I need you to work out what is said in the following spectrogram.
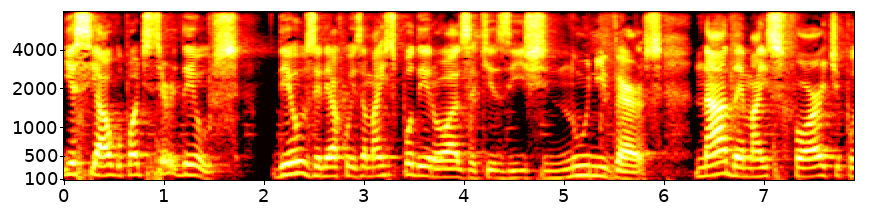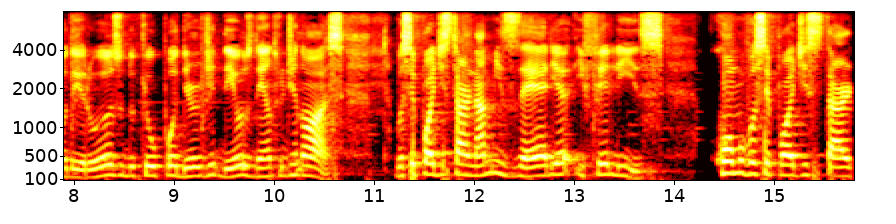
E esse algo pode ser Deus. Deus ele é a coisa mais poderosa que existe no universo. Nada é mais forte e poderoso do que o poder de Deus dentro de nós. Você pode estar na miséria e feliz, como você pode estar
